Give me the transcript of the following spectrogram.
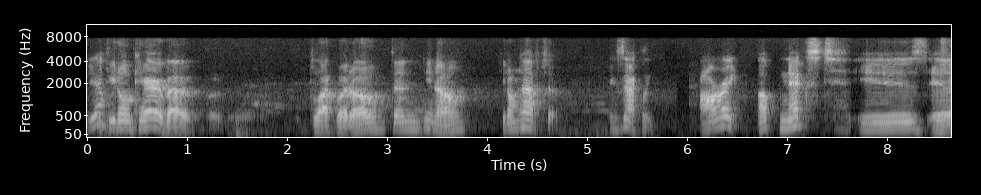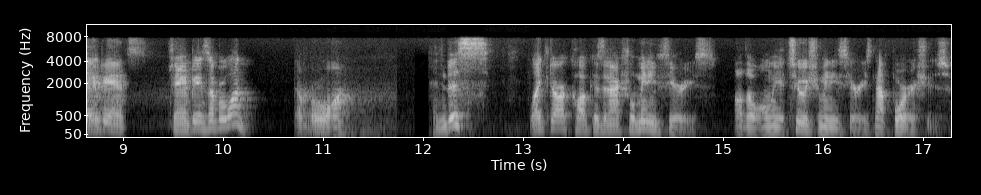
yeah, If you don't care about uh, Black Widow, then you know you don't have to. exactly. All right, up next is uh, Champions Champions number one, number one. and this, like Darkhawk, is an actual miniseries, although only a two-issue miniseries, not four issues.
